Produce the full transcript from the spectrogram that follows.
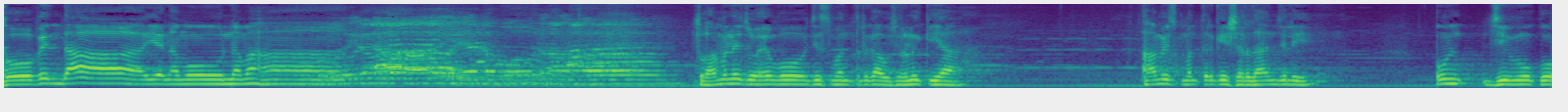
गोविंदाय नमो नमः। तो हमने जो है वो जिस मंत्र का उच्चारण किया हम इस मंत्र की श्रद्धांजलि उन जीवों को,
